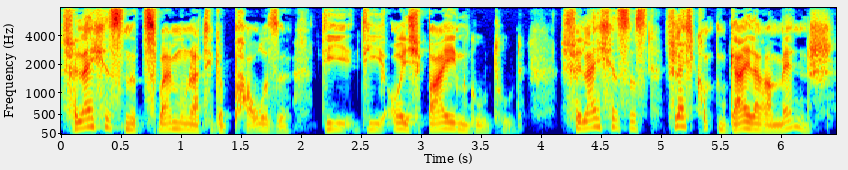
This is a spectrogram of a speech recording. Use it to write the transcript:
Vielleicht ist es eine zweimonatige Pause, die, die euch beiden gut tut. Vielleicht ist es, vielleicht kommt ein geilerer Mensch.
